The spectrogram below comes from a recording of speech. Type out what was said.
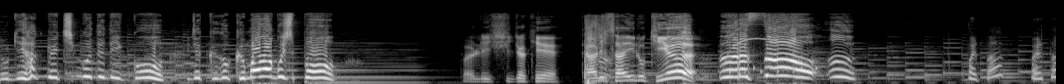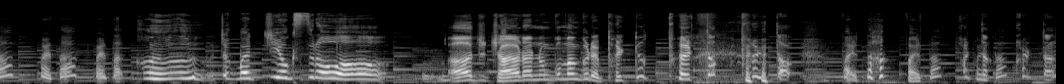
여기 학교에 친구들도 있고, 이제 그거 그만하고 싶어. 빨리 시작해. 다리 사이로 기어! 알았어. 어. 발딱, 발딱, 발딱, 발딱. 어, 정말 지옥스러워. 아주 잘하는구만 그래. 펄떡 펄떡 펄떡 발딱, 발딱, 발딱. 펄떡 펄떡.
